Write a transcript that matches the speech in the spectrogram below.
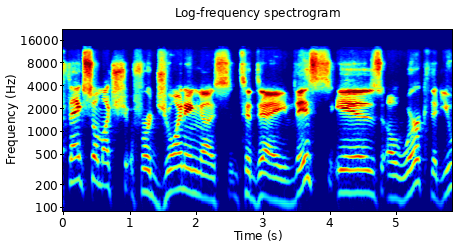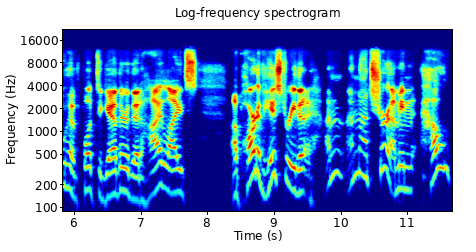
thanks so much for joining us today. This is a work that you have put together that highlights a part of history that I'm I'm not sure. I mean, how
